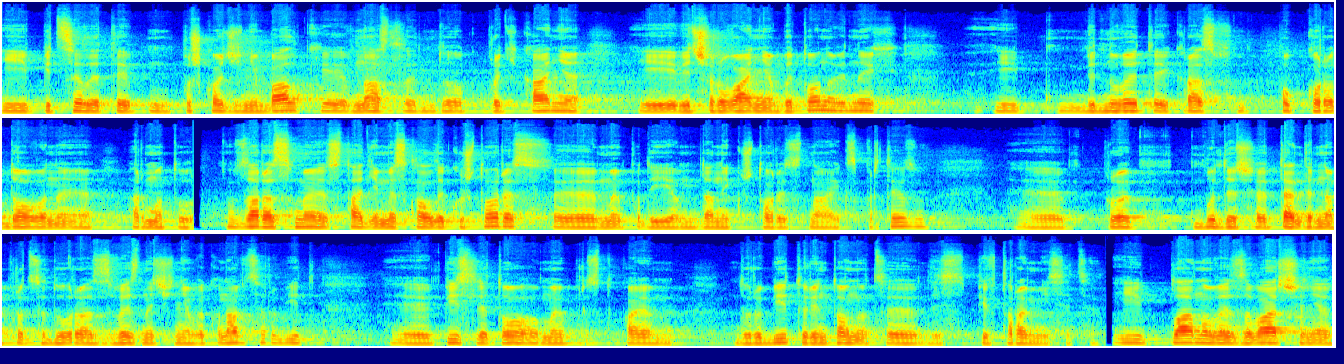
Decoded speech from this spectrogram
і підсилити пошкоджені балки внаслідок протікання і відшарування бетону від них, і відновити якраз покородоване арматуру. Ну, Зараз ми в стадії ми склали кошторис. е, Ми подаємо даний кошторис на експертизу. Е, Буде ще тендерна процедура з визначення виконавця робіт. Е, Після того ми приступаємо до робіт. Орієнтовно це десь півтора місяця. І планове завершення.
